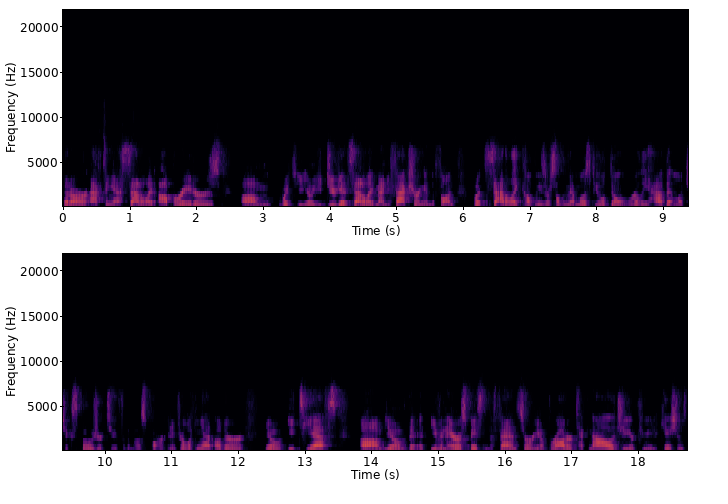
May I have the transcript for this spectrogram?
that are acting as satellite operators, um, which you know you do get satellite manufacturing in the fund, but satellite companies are something that most people don't really have that much exposure to for the most part. And if you're looking at other you know ETFs, um, you know, the, even aerospace and defense or, you know, broader technology or communications,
